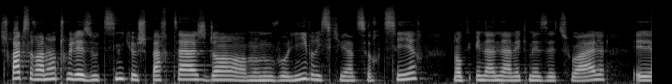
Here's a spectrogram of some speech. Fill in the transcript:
Je crois que c'est vraiment tous les outils que je partage dans mon nouveau livre, ici qui vient de sortir, donc Une année avec mes étoiles. Et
